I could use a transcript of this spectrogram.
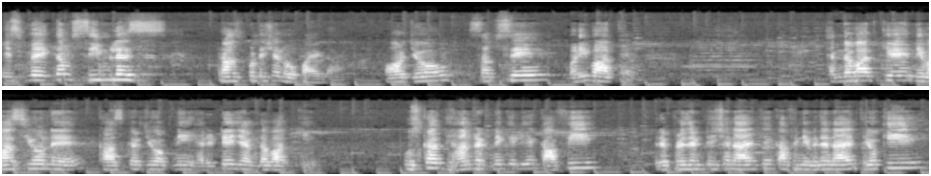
इसमें एकदम सीमलेस ट्रांसपोर्टेशन हो पाएगा। और जो सबसे बड़ी बात है, अहमदाबाद के निवासियों ने, खासकर जो अपनी हेरिटेज अहमदाबाद की, उसका ध्यान रखने के लिए काफ़ी रिप्रेजेंटेशन आए थे, काफ़ी निवेदन आए थे क्योंकि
